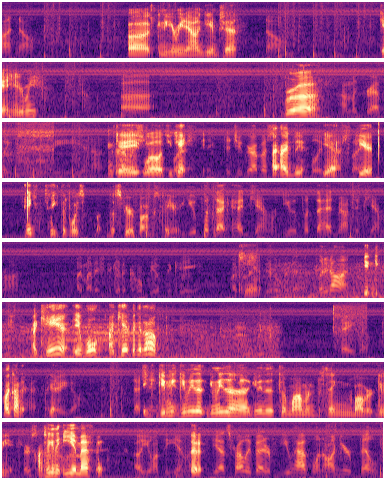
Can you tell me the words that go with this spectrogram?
Huh? No. Uh, can you hear me now in game chat? No. Can't hear me? No. Uh, Bruh. I'm gonna grab a UV and a. Okay, a well, if you can't- flashlight. Did you grab a I, I strong did. boy Yeah. flashlight? Here. Take take the voice, the spirit box. Take Here, it. you put that head camera. You put the head-mounted camera on. I managed to get a copy of the key. I've Can't. it. Put it on. You- you- I can't. It won't. I can't pick it up. There you go. Oh, I got it. Okay. There you go. That Hey, shouldn't Give me, give me the, give me the, give me the thermometer thing, Robert. Give me it. There's I'm taking the EMF. Oh, you want the EMF? Yeah, it's probably better. if You have one on your belt.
